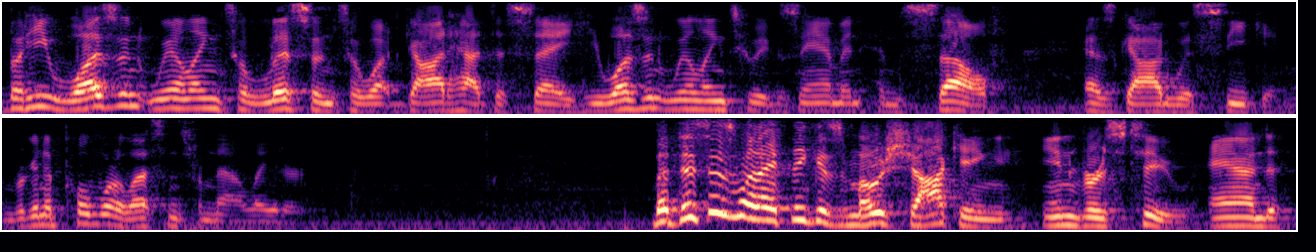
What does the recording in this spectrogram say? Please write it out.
but he wasn't willing to listen to what God had to say. He wasn't willing to examine himself as God was seeking. We're going to pull more lessons from that later. But this is what I think is most shocking in verse 2. And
